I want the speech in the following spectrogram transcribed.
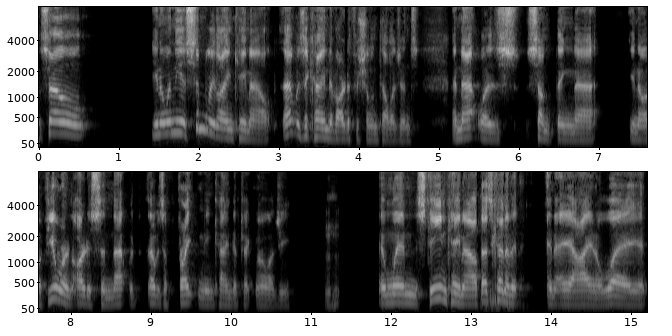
So, you know, when the assembly line came out, that was a kind of artificial intelligence, and that was something that you know, if you were an artisan, that would that was a frightening kind of technology. Mm-hmm. And when Steam came out, that's kind of an, an AI in a way. It,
